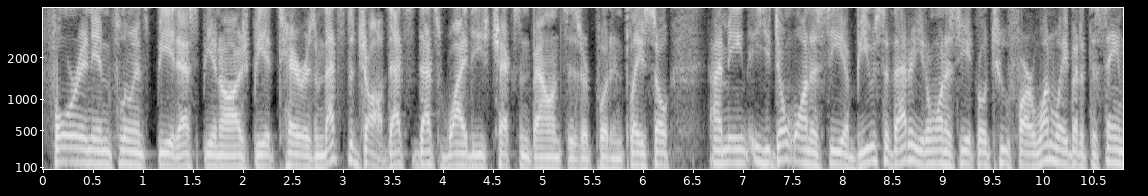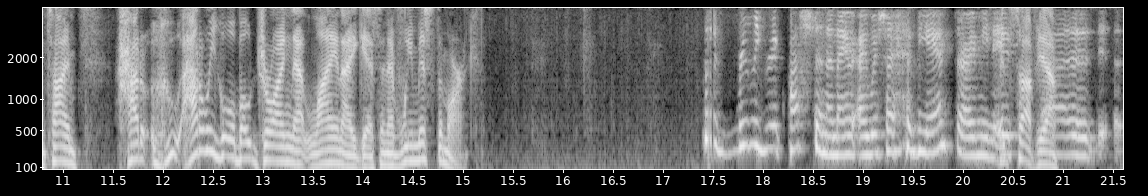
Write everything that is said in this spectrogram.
foreign influence, be it espionage, be it terrorism. That's the job. That's that's why these checks and balances are put in place. So, I mean, you don't want to see abuse of that, or you don't want to see it go too far one way. But at the same time, how do who how do we go about drawing that line? I guess, and have we missed the mark? A really great question, and I, I wish I had the answer. I mean, it's, it's tough, yeah. Uh,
